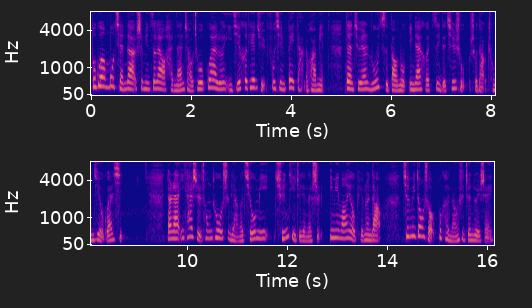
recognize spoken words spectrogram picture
不过，目前的视频资料很难找出郭艾伦以及贺天举父亲被打的画面，但球员如此暴怒，应该和自己的亲属受到冲击有关系。当然，一开始冲突是两个球迷群体之间的事。一名网友评论道：“球迷动手不可能是针对谁，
